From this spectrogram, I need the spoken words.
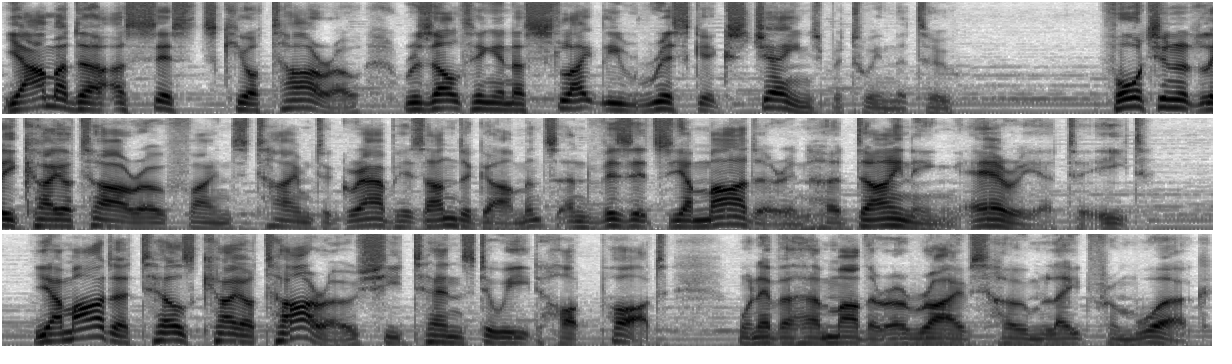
Yamada assists Kyotaro, resulting in a slightly risk exchange between the two. Fortunately, Kyotaro finds time to grab his undergarments and visits Yamada in her dining area to eat. Yamada tells Kyotaro she tends to eat hot pot whenever her mother arrives home late from work.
